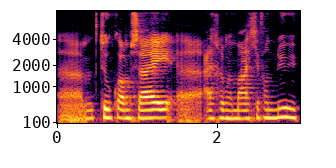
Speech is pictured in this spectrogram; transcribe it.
ehm, toen kwam zij, eh, eigenlijk mijn maatje van nu,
